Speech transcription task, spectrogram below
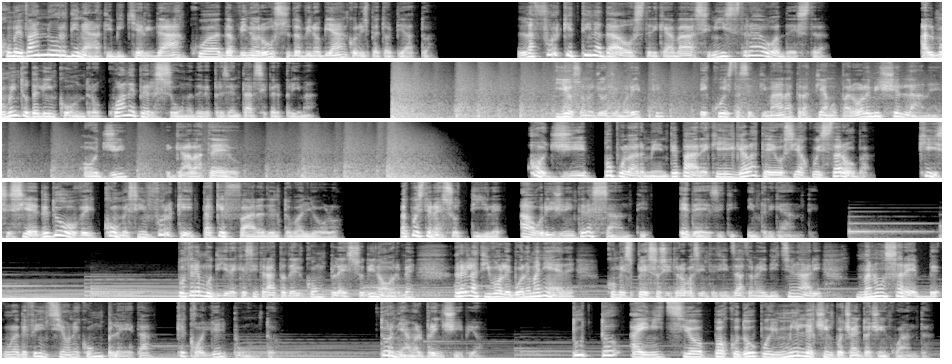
Come vanno ordinati i bicchieri d'acqua, da vino rosso e da vino bianco rispetto al piatto? La forchettina da ostrica va a sinistra o a destra? Al momento dell'incontro, quale persona deve presentarsi per prima? Io sono Giorgio Moretti e questa settimana trattiamo parole miscellanee. Oggi è Galateo. Oggi popolarmente pare che il Galateo sia questa roba. Chi si siede dove, come si inforchetta, che fare del tovagliolo. La questione è sottile, ha origini interessanti ed esiti intriganti. Potremmo dire che si tratta del complesso di norme relativo alle buone maniere, come spesso si trova sintetizzato nei dizionari, ma non sarebbe una definizione completa che coglie il punto. Torniamo al principio. Tutto ha inizio poco dopo il 1550.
